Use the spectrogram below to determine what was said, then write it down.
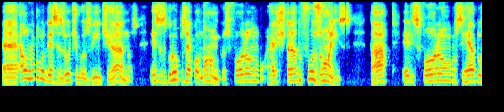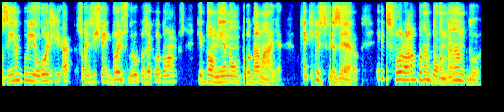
É, ao longo desses últimos 20 anos, esses grupos econômicos foram registrando fusões, tá? Eles foram se reduzindo e hoje só existem dois grupos econômicos que dominam toda a malha. O que, que eles fizeram? Eles foram abandonando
